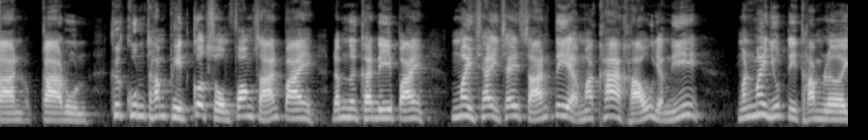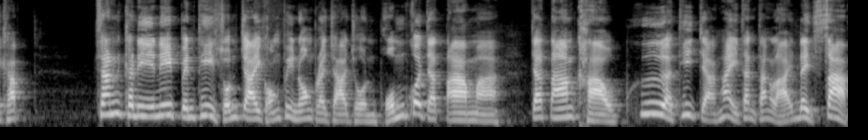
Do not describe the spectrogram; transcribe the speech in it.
การการุณ คือคุณทำผิดก็ส่งฟ้องศาลไปดำเนินคดีไป ไม่ใช่ใช้สารเตี้ยมาฆ่าเขาอย่างนี้ มันไม่ยุติธรรมเลยครับ ฉะนันคดีนี้เป็นที่สนใจของพี่น้องประชาชน ผมก็จะตามมาจะตามข่าวเพื่อที่จะให้ท่านทั้งหลายได้ทราบ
